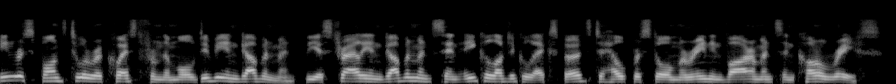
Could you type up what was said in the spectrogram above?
In response to a request from the Maldivian government, the Australian government sent ecological experts to help restore marine environments and coral reefs,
